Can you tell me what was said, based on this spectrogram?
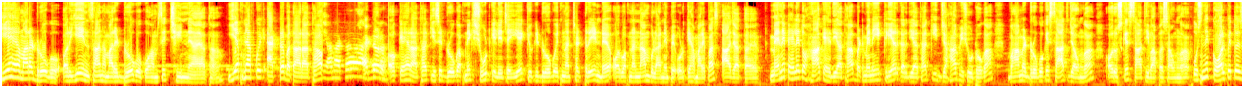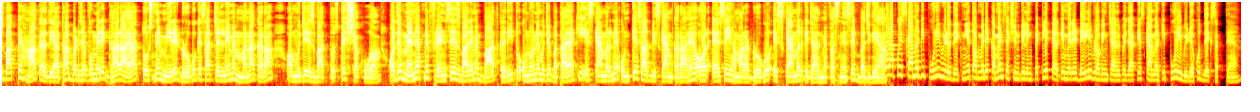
ये है हमारा ड्रोगो और ये इंसान हमारे ड्रोगो को हमसे छीनने आया था। ये अपने आप को एक एक्टर बता रहा था। एक्टर और कह रहा था कि इसे ड्रोगो अपने एक शूट के लिए चाहिए क्योंकि ड्रोगो इतना अच्छा ट्रेंड है और वो अपना नाम बुलाने पे उड़ के हमारे पास आ जाता है। मैंने पहले तो हाँ कह दिया था बट मैंने ये क्लियर कर दिया था कि जहाँ भी शूट होगा, वहाँ मैं ड्रोगो के साथ जाऊँगा और उसके साथ ही वापस आऊँगा। उसने कॉल पे तो इस बात पे हाँ कर दिया था बट जब वो मेरे घर आया तो उसने मेरे ड्रोगो के साथ चलने में मना करा और मुझे इस बात पे, उस पर शक हुआ। और जब मैंने अपने फ्रेंड से इस बारे में बात करी तो उन्होंने मुझे बताया कि इस स्कैमर ने उनके साथ भी स्कैम करा है और ऐसे ही हमारा ड्रोगो इस स्कैमर के जाल में फंसने से बच गया। अगर आपको इस स्कैमर की पूरी वीडियो देखनी है तो आप मेरे कमेंट सेक्शन के लिंक पे क्लिक करके मेरे डेली ब्लॉगिंग चैनल पे जाके स्कैमर की पूरी वीडियो को देख सकते हैं।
